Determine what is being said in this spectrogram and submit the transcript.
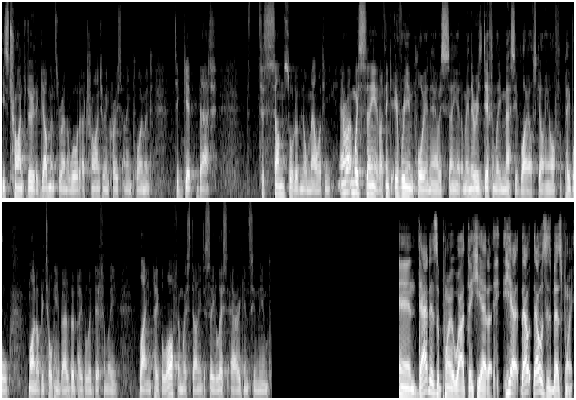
is trying to do, the governments around the world are trying to increase unemployment to get that to some sort of normality. And we're seeing it. I think every employer now is seeing it. I mean, there is definitely massive layoffs going off. People might not be talking about it, but people are definitely laying people off, and we're starting to see less arrogance in the employer. And that is a point where I think he had a he had that that was his best point,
